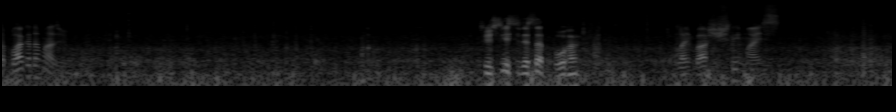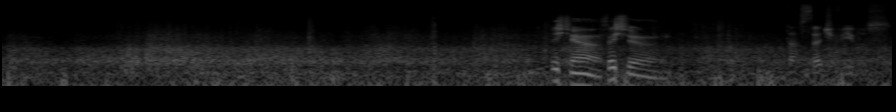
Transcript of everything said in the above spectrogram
a placa da Mazio. Se eu esqueci dessa porra. Lá embaixo acho que tem mais. Fechando, fechando. Tá, sete vivos.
